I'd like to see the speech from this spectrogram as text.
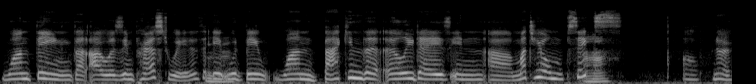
one thing that I was impressed with, it Mm-hmm. would be one back in the early days in uh, Matayom 6. Uh-huh. Oh, no,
